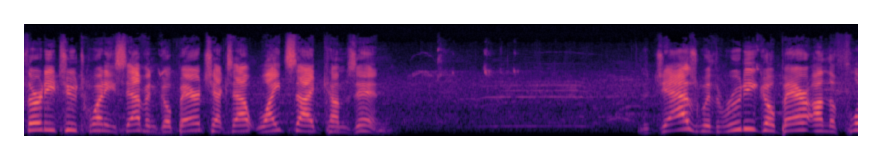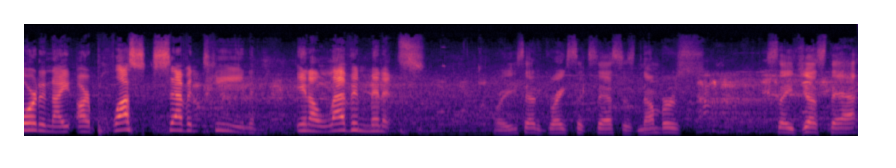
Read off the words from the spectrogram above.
32 27. Gobert checks out, Whiteside comes in. The Jazz with Rudy Gobert on the floor tonight are plus 17 in 11 minutes where he's had great success. His numbers say just that,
